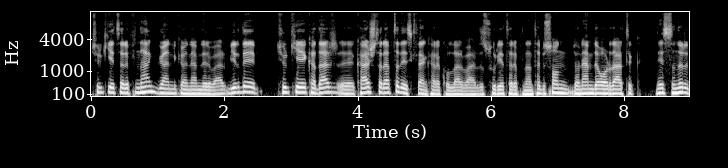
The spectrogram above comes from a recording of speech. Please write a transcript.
Türkiye tarafında hangi güvenlik önlemleri var? Bir de Türkiye'ye kadar e, karşı tarafta da eskiden karakollar vardı Suriye tarafından. Tabii son dönemde orada artık ne sınır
